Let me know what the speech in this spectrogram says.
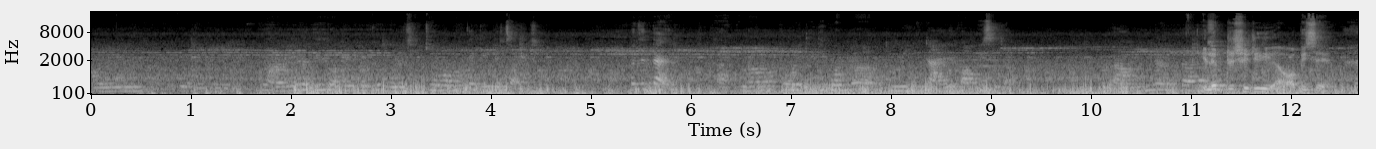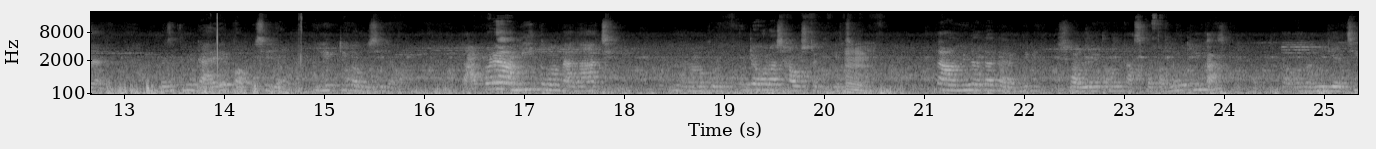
আমি উম, আমি না দিদি অনেক লোককে বলেছি কেউ আমাকে দিতে চাইছে বলছে তাই এখন আমাকে ওই দিদি বলল তুমি ডাইরেক্ট অফিসে যাও তা আমি না direct- ইলেকট্রিসিটি অফিসে হ্যাঁ তুমি ডাইরেক্ট অফিসে যাও ইলেকট্রিক অফিসে যাও। তারপরে আমি তোমার দাদা আছি ওটা ওরা সাহসটা দিয়েছে। তা আমি না দাদা একদিন সকালে তখন কাজ করতাম না ওখানে কাজ তখন আমি গেছি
